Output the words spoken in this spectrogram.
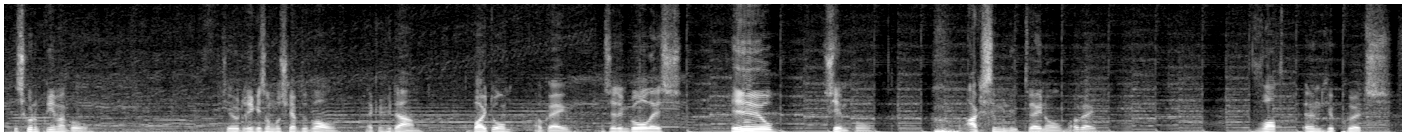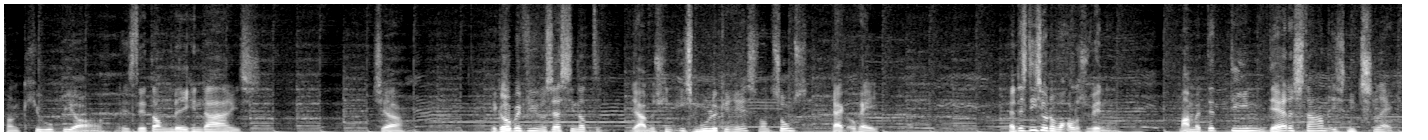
Het is gewoon een prima goal. J. Rodriguez onderschept de bal. Lekker gedaan. Buitenom. Oké. Als dit een goal is. Heel simpel. Achtste minuut. 2-0. Oké. Wat een gepruts van QPR. Is dit dan legendarisch? Tja. Ik hoop in FIFA 16 dat het ja, misschien iets moeilijker is. Want soms... Kijk, oké. Het is niet zo dat we alles winnen. Maar met dit team derde staan is niet slecht.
